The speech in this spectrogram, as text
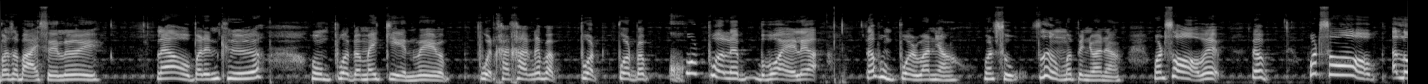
บ่สบายเฉยเลย แล้วประเด็นคือผมปวดแบบไมเกรนเว้ยแบบปวดคักๆได้แบบปวดปวดแบบโคตรปวดเลยบ่อยเลยอะแล้วผมปวดวันหยังวันศุกร์ซึ่งมันเป็นวันหยังวันสอบเว้ยแบบ วันสอบอะโหล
